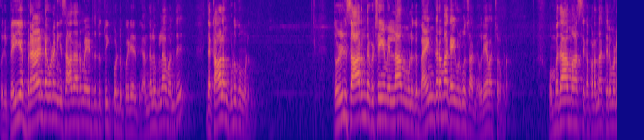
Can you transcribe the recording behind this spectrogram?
ஒரு பெரிய பிராண்டை கூட நீங்கள் சாதாரணமாக எடுத்துகிட்டு தூக்கி போட்டு போயிட்டே இருப்பீங்க. அந்த அளவுக்குலாம் வந்து இந்த காலம் கொடுக்கும் உங்களுக்கு. தொழில் சார்ந்த விஷயம் எல்லாம் உங்களுக்கு பயங்கரமாக கை கொடுக்கும் சாமி. ஒரே சொல்லப்படும் சொல்லப்போனால் ஒன்பதாம் மாதத்துக்கு அப்புறம் தான் திருமண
